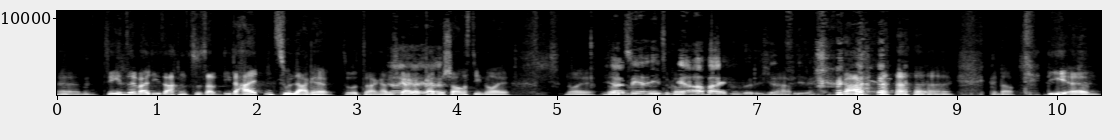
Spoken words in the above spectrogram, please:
Ähm, sehen Sie, weil die Sachen zusammen, die halten zu lange, sozusagen. Habe ich gar, ja, gar keine Chance, die neu neu, ja, mehr, mehr arbeiten würde ich ja. empfehlen. Ja, genau. Die, ähm,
